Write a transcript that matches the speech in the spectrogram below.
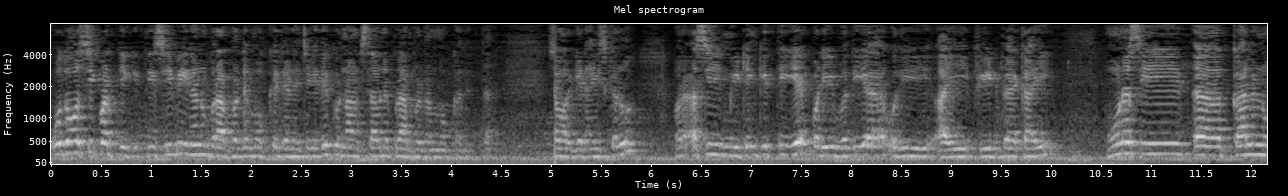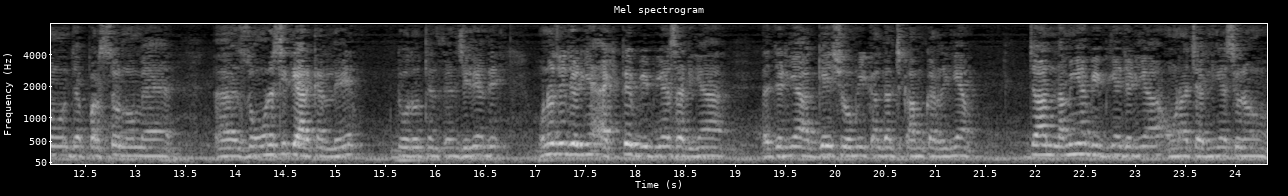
ਉਦੋਂ ਅਸੀਂ ਭਰਤੀ ਕੀਤੀ ਸੀ ਵੀ ਇਹਨਾਂ ਨੂੰ ਬਰਾਬਰ ਦੇ ਮੌਕੇ ਦੇਣੇ ਚਾਹੀਦੇ। ਗੁਰੂ ਨਾਨਕ ਸਾਹਿਬ ਨੇ ਬਰਾਬਰ ਦਾ ਮੌਕਾ ਦਿੱਤਾ। ਆਰਗੇਨਾਈਜ਼ ਕਰੋ। ਔਰ ਅਸੀਂ ਮੀਟਿੰਗ ਕੀਤੀ ਹੈ, ਬੜੀ ਵਧੀਆ ਉਹਦੀ ਆਈ ਫੀਡਬੈਕ ਆਈ। ਹੁਣ ਅਸੀਂ ਕੱਲ ਨੂੰ ਜਾਂ ਪਰਸੋਂ ਨੂੰ ਮੈਂ ਜ਼ੋਨ ਅਸੀਂ ਤਿਆਰ ਕਰ ਲਏ, ਦੋ ਦੋ ਤਿੰਨ ਤਿੰਨ ਜ਼ਿਲ੍ਹਿਆਂ ਦੇ। ਉਹਨਾਂ ਚ ਜਿਹੜੀਆਂ ਐਕਟਿਵ ਬੀਬੀਆਂ ਸਾਡੀਆਂ ਜਿਹੜੀਆਂ ਅੱਗੇ ਸ਼੍ਰੋਮਣੀ ਅਕਾਲੀ ਦਲ 'ਚ ਕੰਮ ਕਰ ਰਹੀਆਂ, ਜਾਂ ਨਵੀਆਂ ਬੀਬੀਆਂ ਜਿਹੜੀਆਂ ਆਉਣਾ ਚਾਹੁੰਦੀਆਂ ਸੀ ਉਹਨਾਂ ਨੂੰ,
